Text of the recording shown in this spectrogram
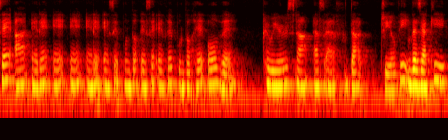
careers.sf.gov careers.sf.gov desde aquí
